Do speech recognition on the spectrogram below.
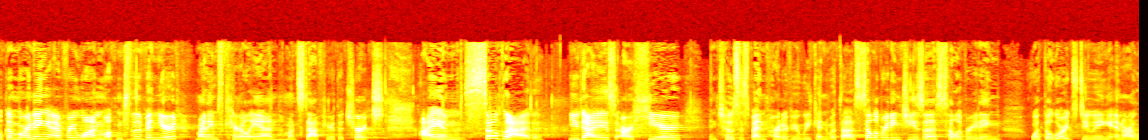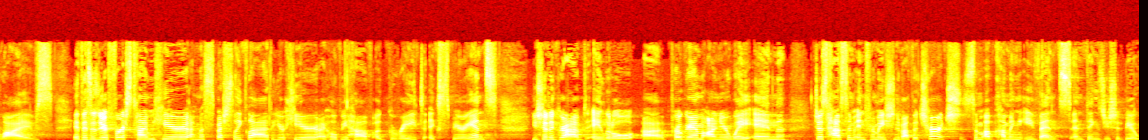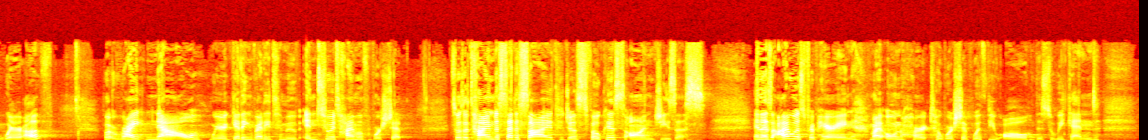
Well, good morning, everyone. Welcome to the Vineyard. My name is Carol Ann. I'm on staff here at the church. I am so glad you guys are here and chose to spend part of your weekend with us, celebrating Jesus, celebrating what the Lord's doing in our lives. If this is your first time here, I'm especially glad you're here. I hope you have a great experience. You should have grabbed a little uh, program on your way in. Just has some information about the church, some upcoming events, and things you should be aware of. But right now, we're getting ready to move into a time of worship. So it's a time to set aside to just focus on Jesus. And as I was preparing my own heart to worship with you all this weekend,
